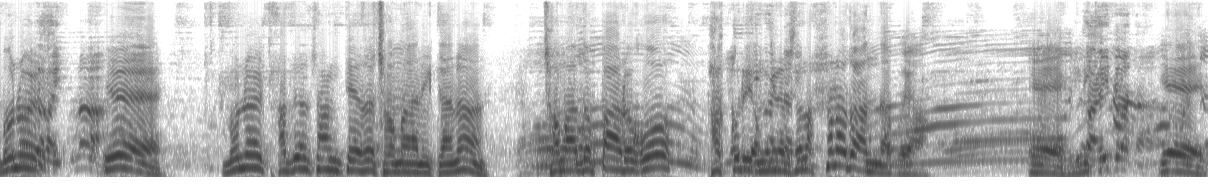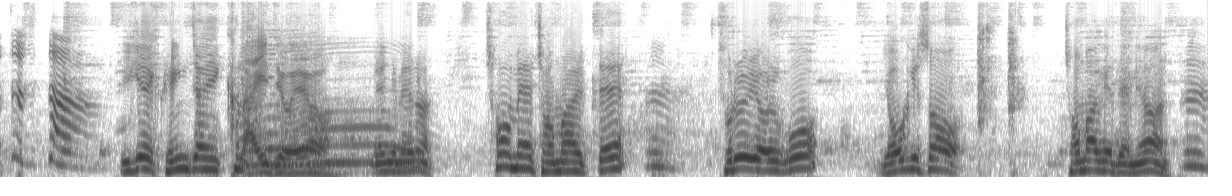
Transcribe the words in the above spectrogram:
문을 예 문을 닫은 상태에서 점하니까는 점화도 빠르고 밖으로 연기 냄새가 하나도 안 나고요. 예, 이거 아이디어다. 예, 좋다 좋다. 이게 굉장히 큰 아이디어예요. 왜냐면은 처음에 점할 때 응, 불을 열고 여기서 점하게 되면 응.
